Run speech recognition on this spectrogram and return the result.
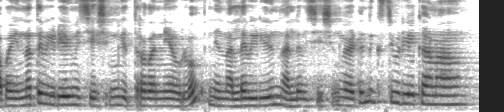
അപ്പോൾ ഇന്നത്തെ വീഡിയോയും വിശേഷങ്ങളും ഇത്ര തന്നെയേ ഉള്ളൂ. ഇനി നല്ല വീഡിയോയും നല്ല വിശേഷങ്ങളായിട്ട് നെക്സ്റ്റ് വീഡിയോയിൽ കാണാം.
